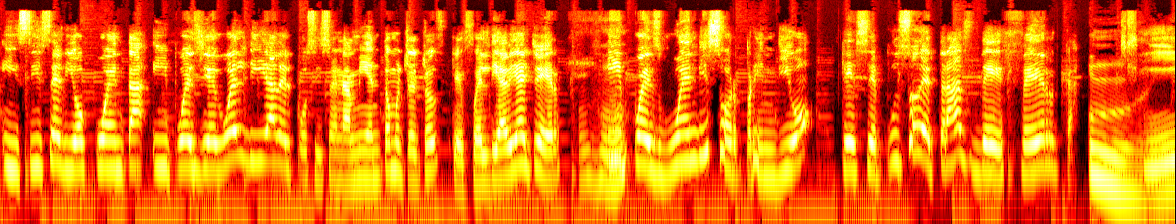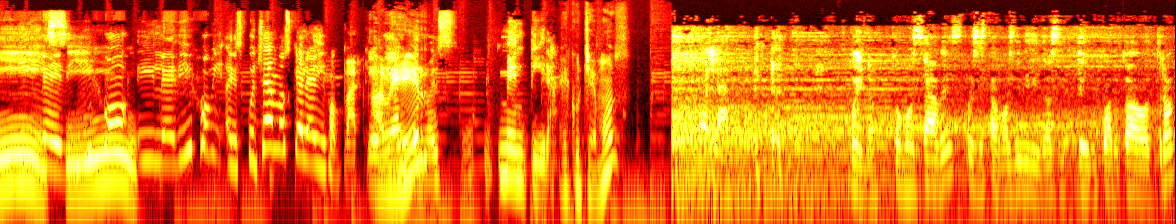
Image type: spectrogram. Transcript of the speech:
y sí se dio cuenta y pues llegó el día del posicionamiento, muchachos, que fue el día de ayer. Y pues Wendy sorprendió que se puso detrás de Ferca. Uy. Y le sí. dijo, y le dijo, escuchemos qué le dijo para que A vean que ver. no es mentira. Escuchemos. Hola. Bueno, como sabes, pues estamos divididos de un cuarto a otro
